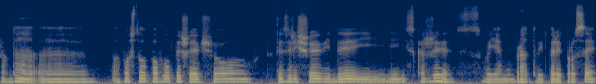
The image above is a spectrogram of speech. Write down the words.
Правда, е, апостол Павло пише, якщо ти зрішив, іди і, і скажи своєму братові, перепроси,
